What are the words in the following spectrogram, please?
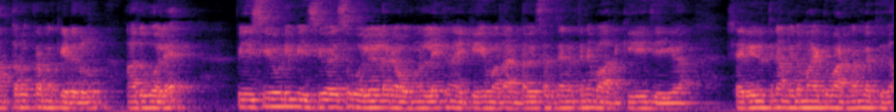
ആർത്തവക്രമക്കേടുകളും അതുപോലെ P C O D P C O S പോലെയുള്ള രോഗങ്ങളിലേക്ക് നയിക്കുകയും അത് അണ്ടവിസർജനത്തിനെ ബാധിക്കുകയും ചെയ്യുക ശരീരത്തിന് അമിതമായിട്ട് വണ്ണം വെക്കുക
